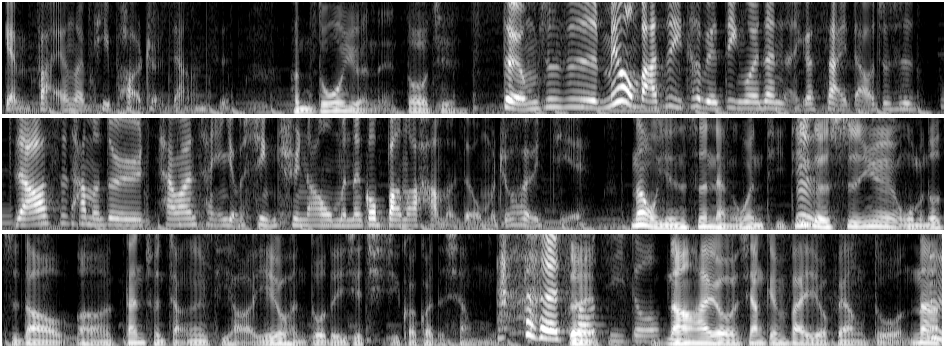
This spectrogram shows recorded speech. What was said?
GameFi NFT project 这样子。很多元呢，都有接。对，我们就是没有把自己特别定位在哪一个赛道，就是只要是他们对于台湾产业有兴趣，然后我们能够帮到他们的，我们就会接。那我延伸两个问题，第一个是因为我们都知道，呃，单纯讲 NFT 好，也有很多的一些奇奇怪怪的项目，超级多。然后还有像 GameFi 也有非常多。那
